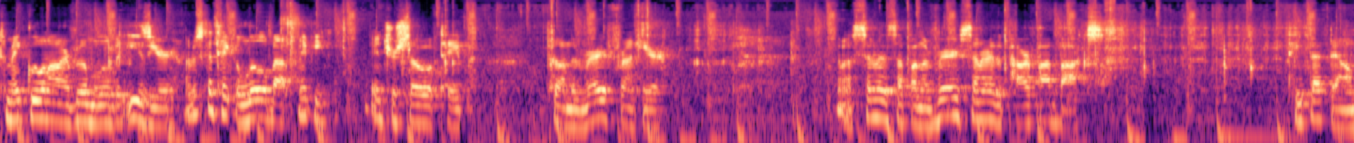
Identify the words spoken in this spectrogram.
To make gluing on our boom a little bit easier, I'm just gonna take a little, about maybe inch or so of tape, put on the very front here. I'm gonna center this up on the very center of the power pod box. Tape that down.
